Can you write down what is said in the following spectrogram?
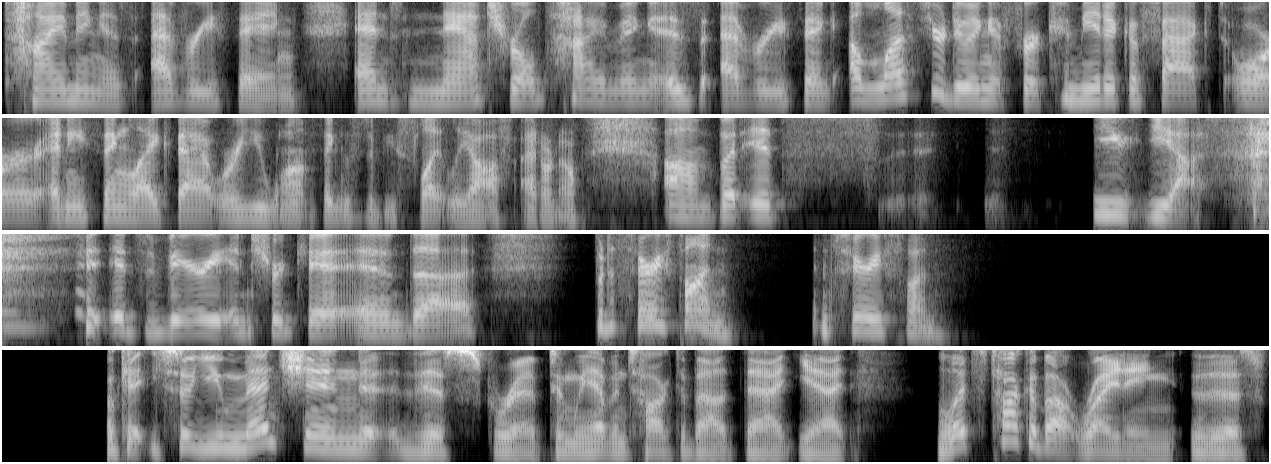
timing is everything and natural timing is everything unless you're doing it for comedic effect or anything like that where you want things to be slightly off i don't know um, but it's you yes, it's very intricate and uh, but it's very fun. It's very fun. Okay, so you mentioned this script, and we haven't talked about that yet. Let's talk about writing this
